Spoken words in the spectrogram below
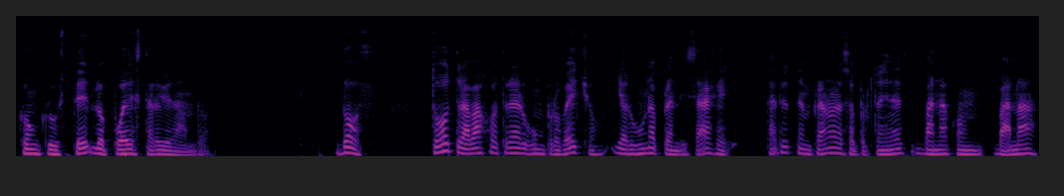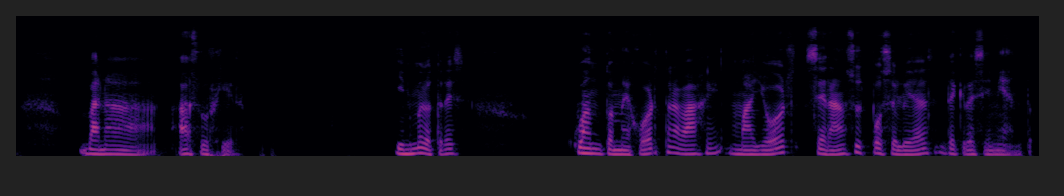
con que usted lo puede estar ayudando. 2. Todo trabajo trae algún provecho y algún aprendizaje tarde o temprano las oportunidades van a, van a, van a, a surgir. Y número tres, cuanto mejor trabaje, mayor serán sus posibilidades de crecimiento.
